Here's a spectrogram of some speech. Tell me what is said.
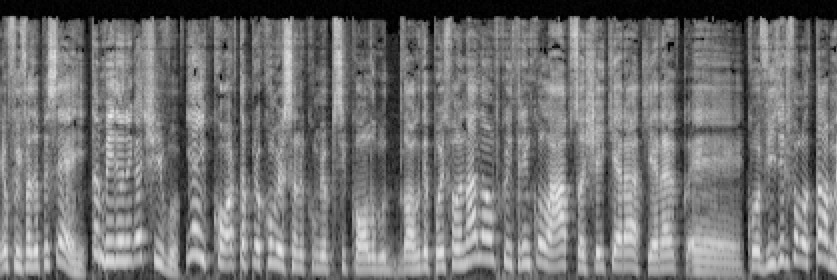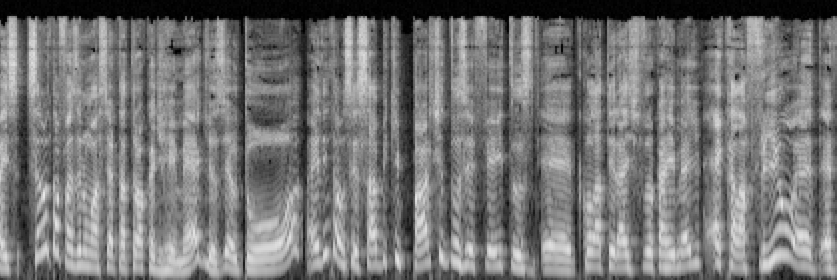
eu fui fazer o PCR. Também deu negativo. E aí corta pra eu conversando com o meu psicólogo logo depois, falando: Ah, não, porque eu entrei em colapso, achei que era, que era é, Covid. Ele falou: Tá, mas você não tá fazendo uma certa troca de remédios? Eu tô. Aí ele, então, você sabe que parte dos efeitos é, colaterais de trocar remédio é calafrio, é, é,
